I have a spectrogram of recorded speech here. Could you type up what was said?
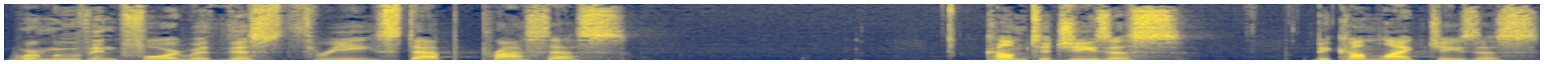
we're moving forward with this three step process come to Jesus, become like Jesus,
